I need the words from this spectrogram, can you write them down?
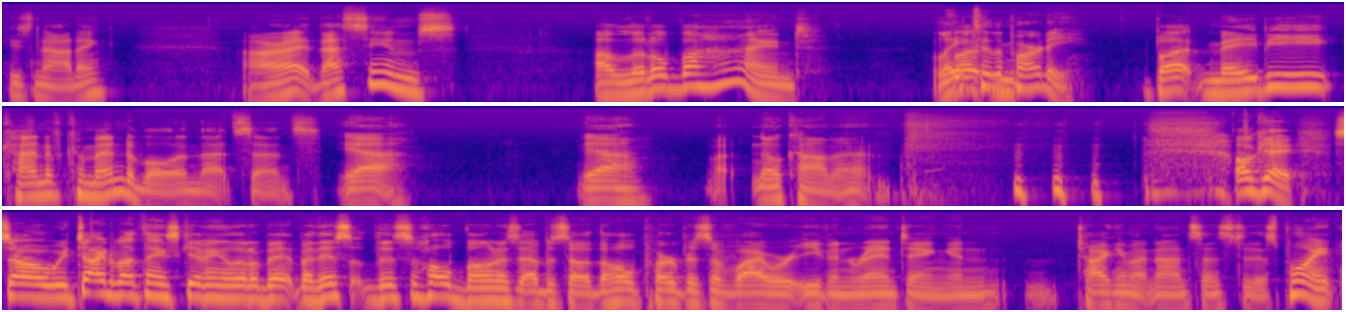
He's nodding. All right, that seems a little behind, late but- to the party. but maybe kind of commendable in that sense. Yeah, yeah. No comment. Okay, so we talked about Thanksgiving a little bit, but this this whole bonus episode, the whole purpose of why we're even ranting and talking about nonsense to this point,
